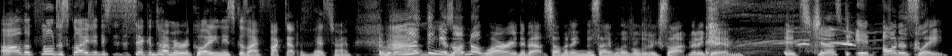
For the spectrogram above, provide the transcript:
Oh, look, full disclosure, this is the second time we're recording this because I fucked up the first time. but the Um, weird thing is, I'm not worried about summoning the same level of excitement again. it's just, it honestly,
